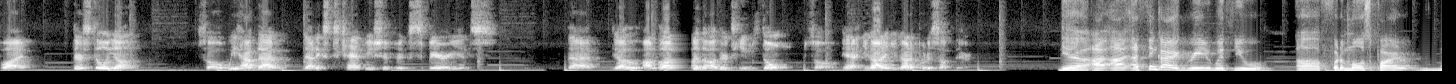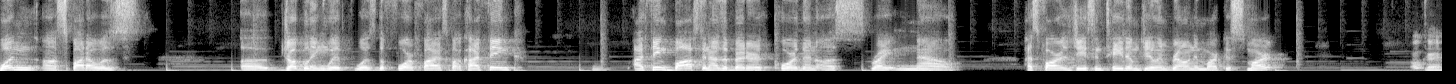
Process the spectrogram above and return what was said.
but they're still young. So we have that that championship experience that the other, a lot of the other teams don't. So yeah, you got to you got to put us up there. Yeah, I I think I agree with you uh, for the most part. One uh, spot I was uh, juggling with was the four or five spot. I think I think Boston has a better core than us right now, as far as Jayson Tatum, Jaylen Brown, and Marcus Smart. Okay.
